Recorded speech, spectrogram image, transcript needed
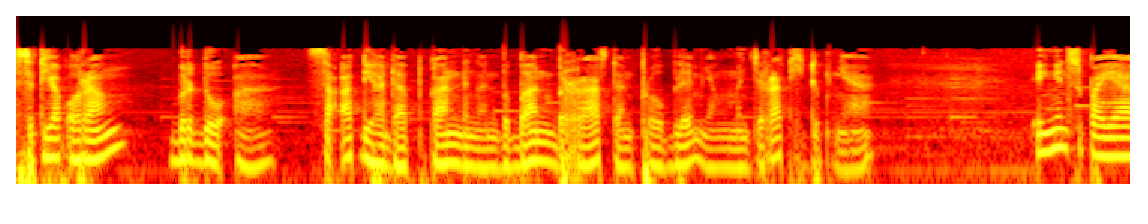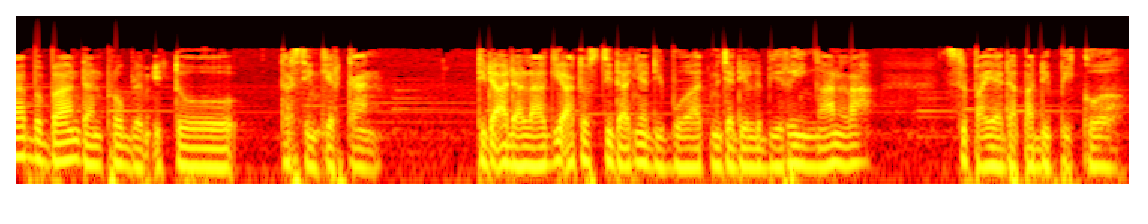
Setiap orang berdoa saat dihadapkan dengan beban berat dan problem yang menjerat hidupnya, ingin supaya beban dan problem itu tersingkirkan. Tidak ada lagi atau setidaknya dibuat menjadi lebih ringan lah supaya dapat dipikul.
